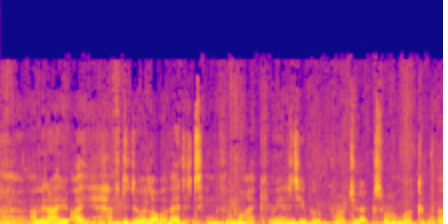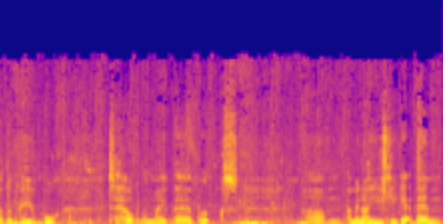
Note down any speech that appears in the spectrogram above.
Uh, I mean, I, I, have to do a lot of editing for my community book projects where I'm working with other people to help them make their books. Um, I mean, I usually get them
